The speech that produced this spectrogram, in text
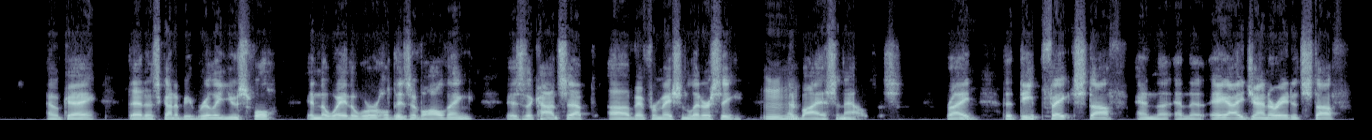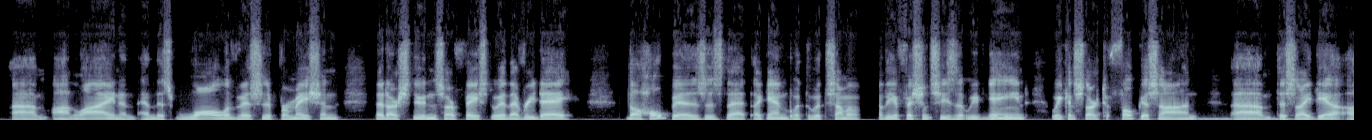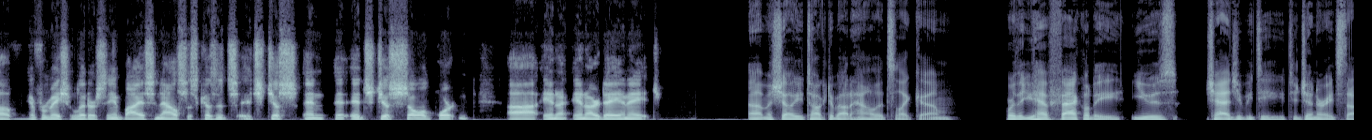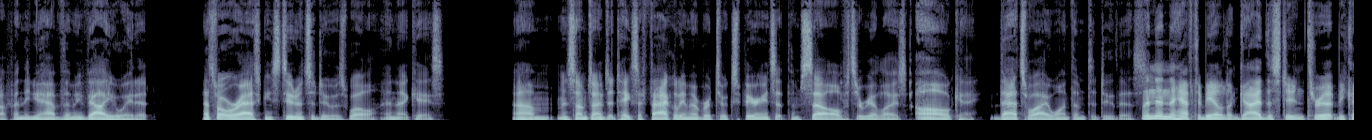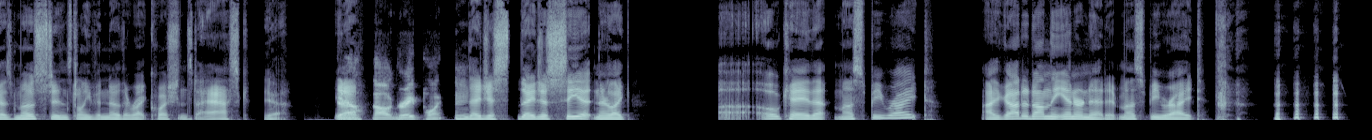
okay, that is going to be really useful in the way the world is evolving is the concept of information literacy mm-hmm. and bias analysis. Right, mm-hmm. the deep fake stuff and the and the AI generated stuff um, online and, and this wall of misinformation that our students are faced with every day. The hope is is that again with with some of the efficiencies that we've gained, we can start to focus on um, this idea of information literacy and bias analysis because it's it's just and it's just so important uh, in a, in our day and age. Uh, Michelle, you talked about how it's like um, where that you have faculty use ChatGPT to generate stuff, and then you have them evaluate it. That's what we're asking students to do as well in that case. Um, and sometimes it takes a faculty member to experience it themselves to realize, oh, okay, that's why I want them to do this. And then they have to be able to guide the student through it because most students don't even know the right questions to ask. Yeah. You yeah. know, No, great point. and they just they just see it and they're like, uh, okay, that must be right. I got it on the internet. It must be right.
